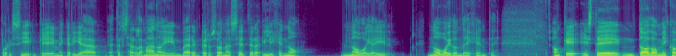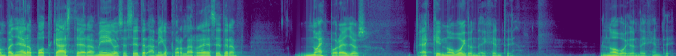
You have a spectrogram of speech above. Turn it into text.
por sí, que me quería estrechar la mano y ver en persona, etcétera, y le dije, no, no voy a ir No voy donde hay gente. Aunque estén todos mis compañeros, podcasters, amigos, etcétera, amigos por la red, etcétera, no es por ellos. Es que no voy donde hay gente. No voy donde hay gente.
